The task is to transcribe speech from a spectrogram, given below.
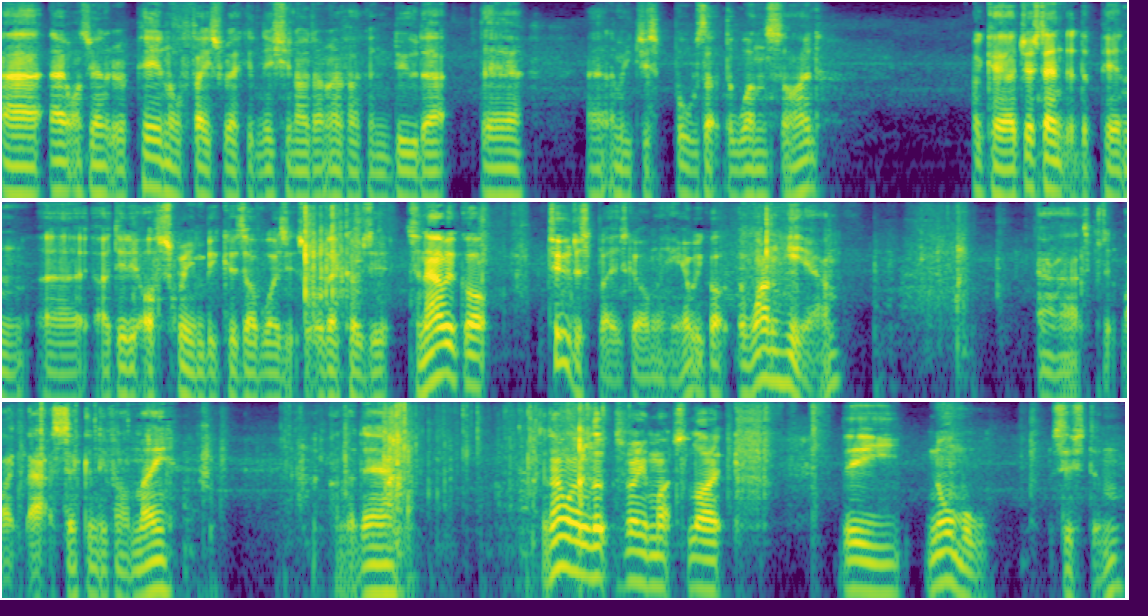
Uh, now it wants to enter a pin or face recognition. I don't know if I can do that there. Uh, let me just pause that to one side. Okay, I just entered the pin. Uh, I did it off screen because otherwise it sort of echoes it. So now we've got two displays going on here. We've got the one here. Uh, let's put it like that second, if I may. Under there. So that one looks very much like the normal system.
